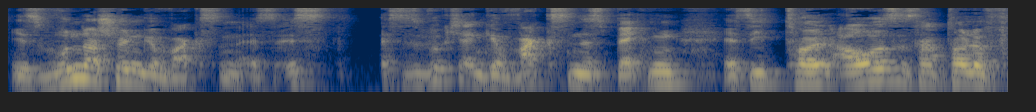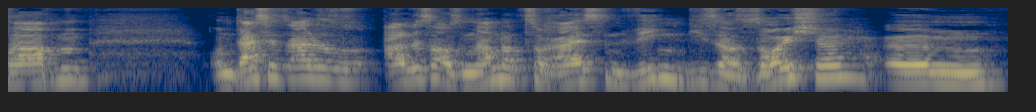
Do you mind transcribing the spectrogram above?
ist wunderschön gewachsen. Es ist, es ist wirklich ein gewachsenes Becken. Es sieht toll aus, es hat tolle Farben. Und das jetzt alles, alles auseinanderzureißen wegen dieser Seuche, ähm,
